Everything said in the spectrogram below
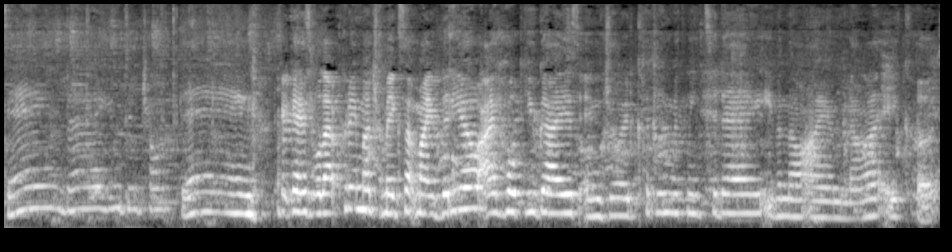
dang, dang, you did your thing. Okay guys, well that pretty much makes up my video. I hope you guys enjoyed cooking with me today, even though I am not a cook,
